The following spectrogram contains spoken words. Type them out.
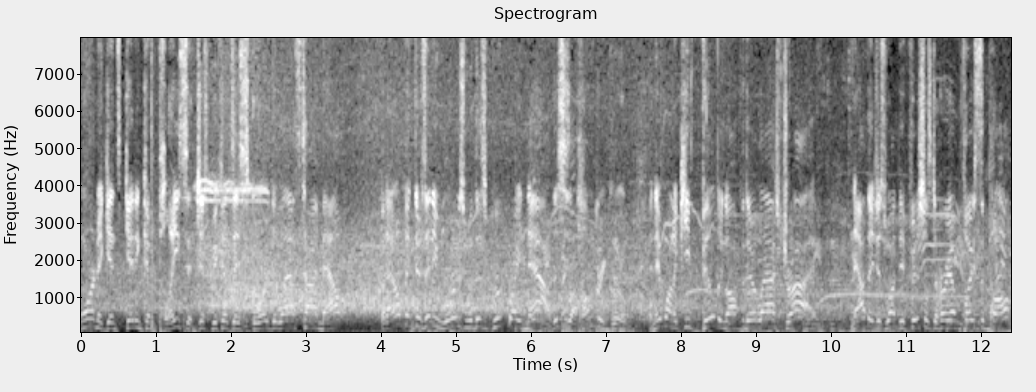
warn against getting complacent just because they scored the last time out. But I don't think there's any worries with this group right now. This is a hungry group, and they want to keep building off of their last drive. Now they just want the officials to hurry up and place the ball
